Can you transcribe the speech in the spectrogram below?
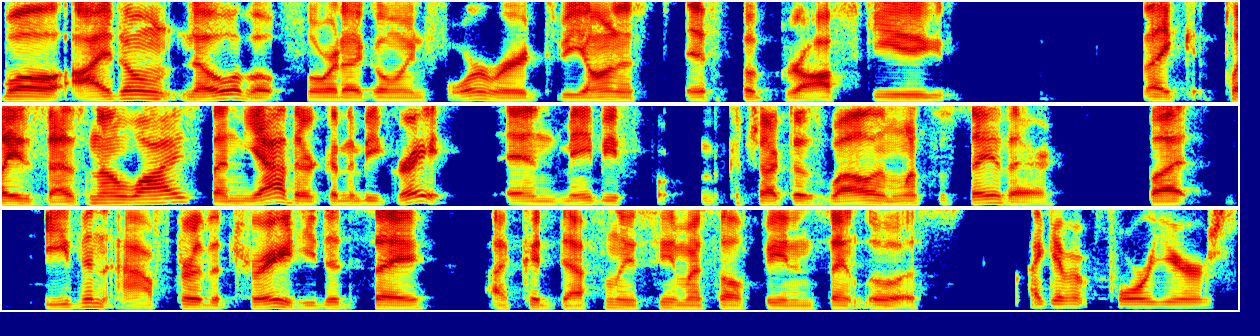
Well, I don't know about Florida going forward. To be honest, if Bobrovsky like plays Vezina wise, then yeah, they're going to be great, and maybe Tkachuk does well and wants to stay there. But even after the trade, he did say, "I could definitely see myself being in St. Louis." I give it four years.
